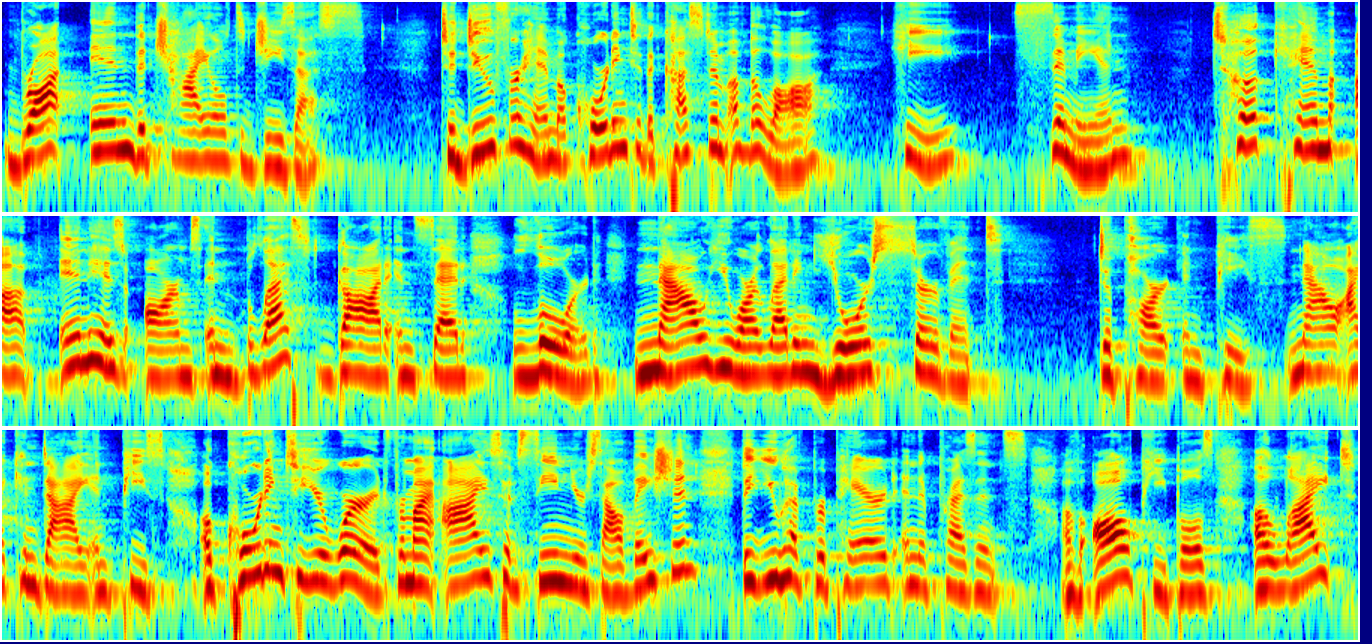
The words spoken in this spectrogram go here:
brought in the child Jesus to do for him according to the custom of the law, he, Simeon, took him up in his arms and blessed God and said, Lord, now you are letting your servant depart in peace. Now I can die in peace according to your word. For my eyes have seen your salvation that you have prepared in the presence of all peoples, a light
